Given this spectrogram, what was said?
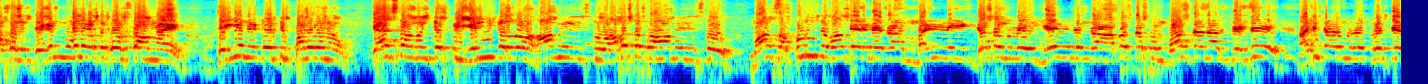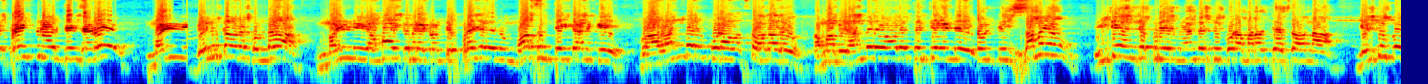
అసలు జగన్మోహన్ వద్దకు వస్తా ఉన్నాయి. చెయ్యనటువంటి పనులను చేస్తామని చెప్పి ఎన్నికల్లో హామీలు ఇస్తూ అబద్ధపు హామీలు ఇస్తూ మోసపూరిత వాగ్దారి మీద మళ్ళీ గతంలో ఏ విధంగా అబద్ధపు వాగ్దానాలు చేసి అధికారంలోకి వచ్చే ప్రయత్నాలు చేశారో మళ్ళీ వెనుకాడకుండా మళ్ళీ అమాయకమైనటువంటి ప్రజలను మోసం చేయడానికి వారందరూ కూడా వస్తా ఉన్నారు. అమ్మ మీరందరూ ఆలోచన చేయండి. ఇటువంటి సమయం ఇదే అని చెప్పి నేను మీ అందరికీ కూడా మనం చేస్తా ఉన్నా. ఎందుకు?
